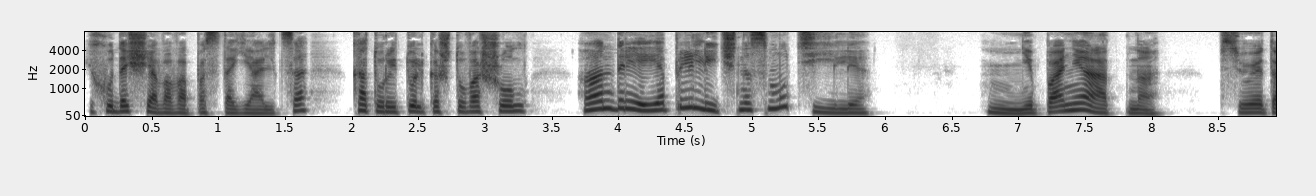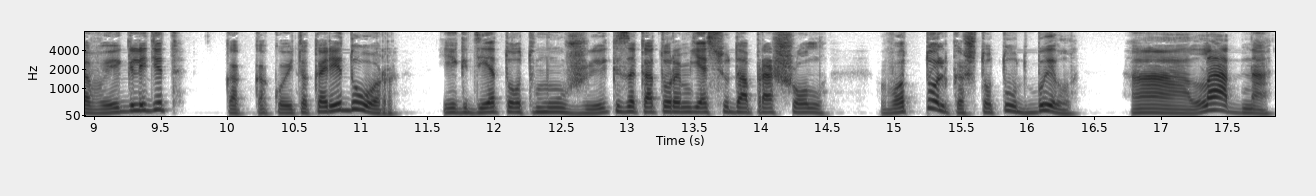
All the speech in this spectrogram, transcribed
и худощавого постояльца, который только что вошел, Андрея прилично смутили. «Непонятно. Все это выглядит, как какой-то коридор. И где тот мужик, за которым я сюда прошел? Вот только что тут был. А, ладно,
